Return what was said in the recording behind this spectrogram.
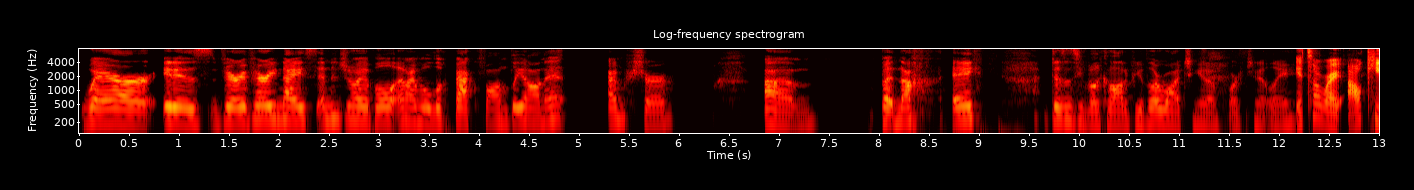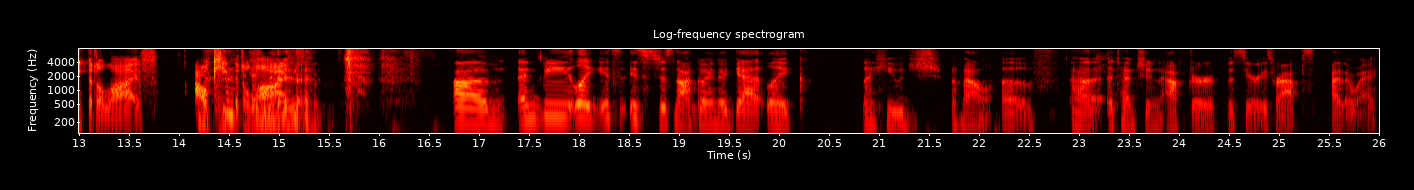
where it is very, very nice and enjoyable, and I will look back fondly on it. I'm sure. Um, but not a. Doesn't seem like a lot of people are watching it, unfortunately. it's all right. I'll keep it alive. I'll keep it alive. um, and b like it's it's just not going to get like a huge amount of uh, attention after the series wraps. Either way,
